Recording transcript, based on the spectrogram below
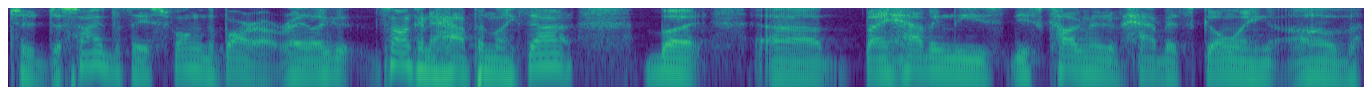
to decide that they swung the bar out, right? Like it's not going to happen like that, but uh, by having these these cognitive habits going of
